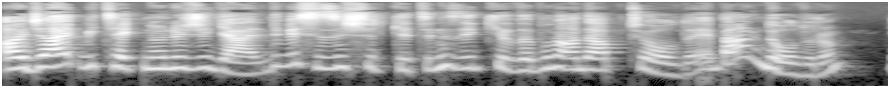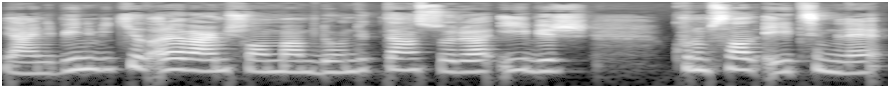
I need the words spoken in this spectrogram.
acayip bir teknoloji geldi ve sizin şirketiniz iki yılda buna adapte oldu. E ben de olurum. Yani benim iki yıl ara vermiş olmam döndükten sonra iyi bir kurumsal eğitimle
